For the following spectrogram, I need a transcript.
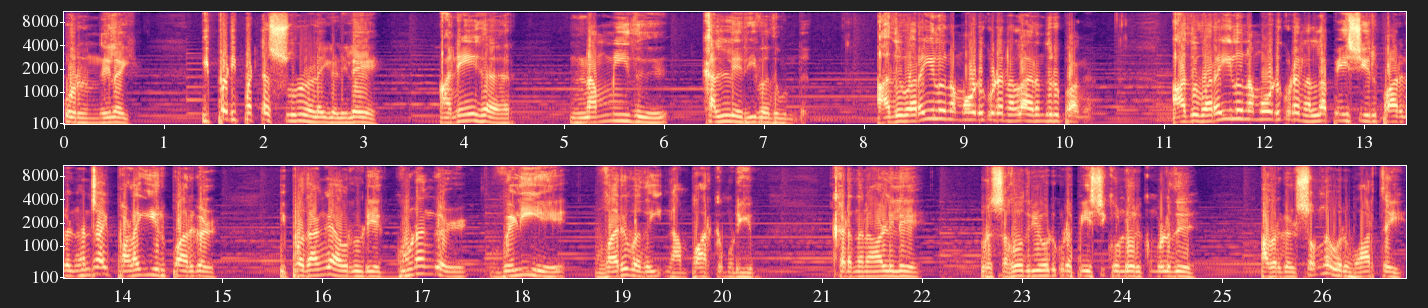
ஒரு நிலை. இப்படிப்பட்ட சூழ்நிலைகளிலே அநேகர் நம்மீது கல்லெறிவது உண்டு. அதுவரையிலும் நம்மோடு கூட நல்லா இருந்திருப்பாங்க. அதுவரையிலும் நம்மோடு கூட நல்லா பேசி இருப்பார்கள் நன்றாய் பழகி இருப்பார்கள் இப்போதாங்க அவர்களுடைய குணங்கள் வெளியே வருவதை நாம் பார்க்க முடியும். கடந்த நாளிலே ஒரு சகோதரியோடு கூட பேசி கொண்டு இருக்கும் பொழுது அவர்கள் சொன்ன ஒரு வார்த்தை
